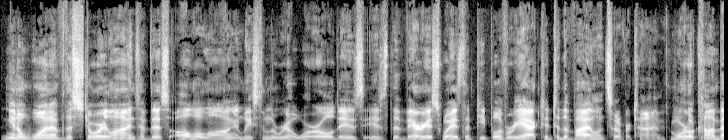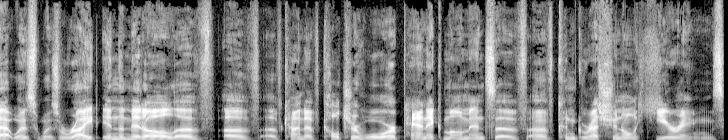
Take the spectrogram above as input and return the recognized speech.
you know one of the storylines of this all along at least in the real world is is the various ways that people have reacted to the violence over time. Mortal kombat was was right in the middle of of of kind of culture war panic moments of of congressional hearings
